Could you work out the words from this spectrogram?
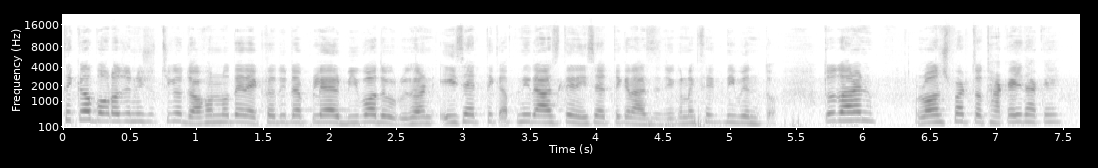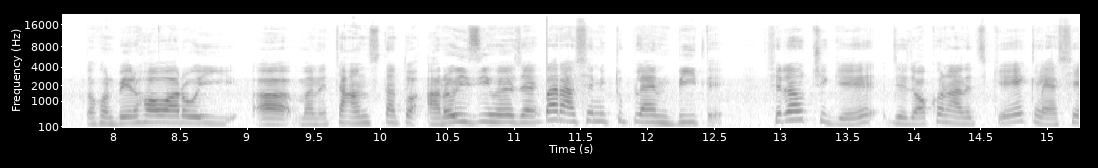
থেকেও বড় জিনিস হচ্ছে যখন ওদের একটা দুইটা প্লেয়ার বিপদে উঠবে, ধরেন এই সাইড থেকে আপনি রাজ দেন, এই সাইড থেকে রাজ দেন যে কোনো সাইড দিবেন তো। তো ধরেন লঞ্চ প্যাড তো থাকেই, থাকে। তখন বের হওয়ার ওই মানে চান্সটা তো আরও ইজি হয়ে যায়। এবার আসেন একটু প্ল্যান বিতে সেটা হচ্ছে গিয়ে যে যখন আরএচকে ক্ল্যাশে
